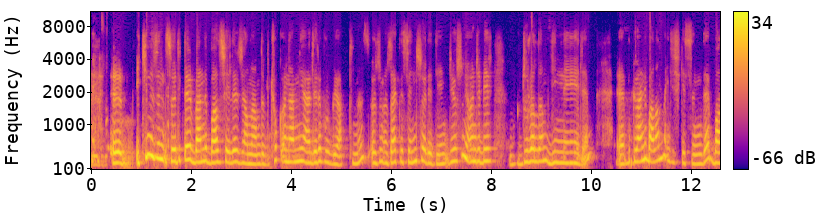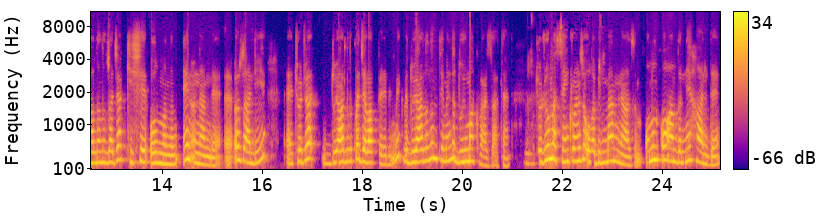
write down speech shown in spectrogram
e, ikinizin söyledikleri bende bazı şeyleri canlandırdı. Çok önemli yerlere vurgu yaptınız. Özüm özellikle senin söylediğin. Diyorsun ya önce bir duralım, dinleyelim. E, bu güvenli bağlanma ilişkisinde bağlanılacak kişi olmanın en önemli e, özelliği e, çocuğa duyarlılıkla cevap verebilmek ve duyarlılığın temelinde duymak var zaten. Çocuğumla senkronize olabilmem lazım. Onun o anda ne halde,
